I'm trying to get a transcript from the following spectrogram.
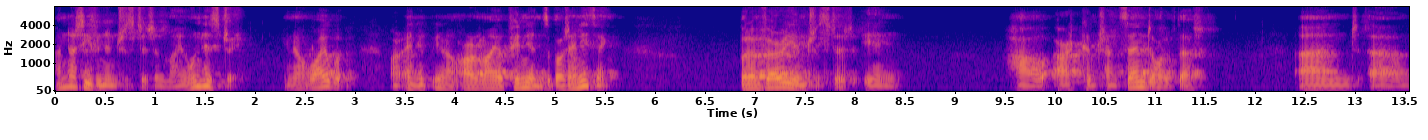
I'm not even interested in my own history. You know, why would, or any, you know, or my opinions about anything. But I'm very interested in how art can transcend all of that. And um,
